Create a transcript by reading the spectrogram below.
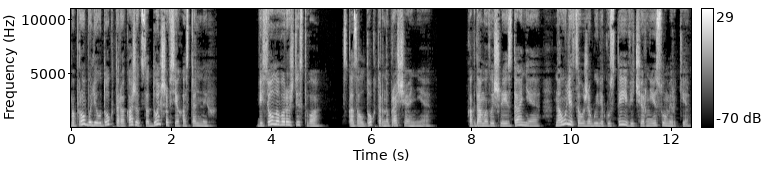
Мы пробыли у доктора, кажется, дольше всех остальных. «Веселого Рождества», — сказал доктор на прощание. Когда мы вышли из здания, на улице уже были густые вечерние сумерки.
